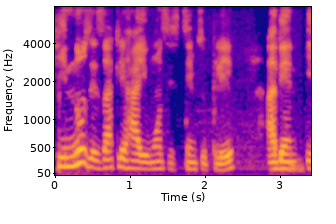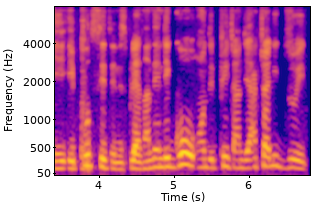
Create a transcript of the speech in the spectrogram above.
He knows exactly how he wants his team to play, and then he, he puts it in his players, and then they go on the pitch and they actually do it.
